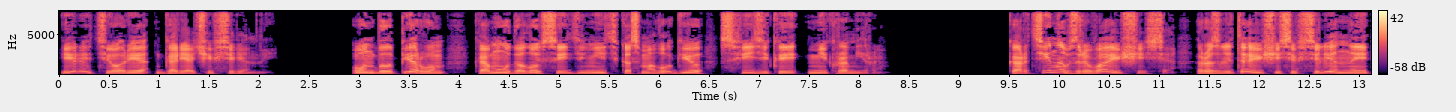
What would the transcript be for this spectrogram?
или теория горячей Вселенной. Он был первым, кому удалось соединить космологию с физикой микромира. Картина взрывающейся, разлетающейся Вселенной,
